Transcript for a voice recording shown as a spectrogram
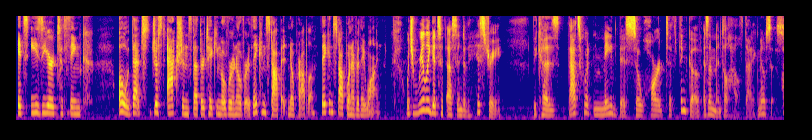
it's easier to think, oh, that's just actions that they're taking over and over. They can stop it, no problem. They can stop whenever they want. which really gets us into the history because that's what made this so hard to think of as a mental health diagnosis.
